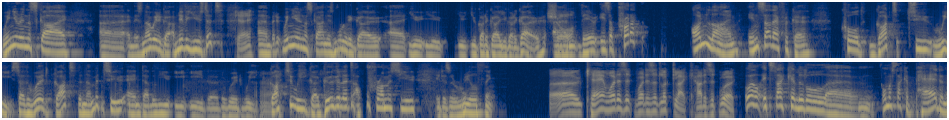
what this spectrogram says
when you're in the sky, uh, and there's nowhere to go. I've never used it. Okay. Um, but when you're in the sky and there's nowhere to go, uh, you you you you got to go. You got to go. Sure. Um, there is a product online in South Africa called Got to We. So the word got, the number two, and W E E, the, the word we. Got to We. Go Google it. I promise you, it is a real thing. Okay, and what does it what does it look like? How does it work? Well, it's like a little, um, almost like a pad, and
